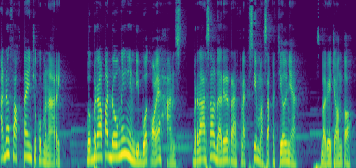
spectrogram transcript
Ada fakta yang cukup menarik. Beberapa dongeng yang dibuat oleh Hans berasal dari refleksi masa kecilnya. Sebagai contoh,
